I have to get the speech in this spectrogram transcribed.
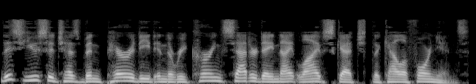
This usage has been parodied in the recurring Saturday Night Live sketch The Californians.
